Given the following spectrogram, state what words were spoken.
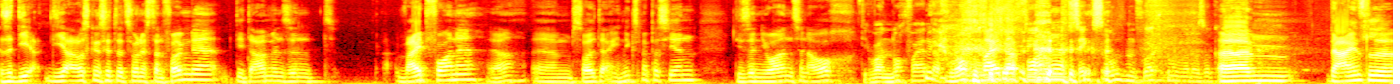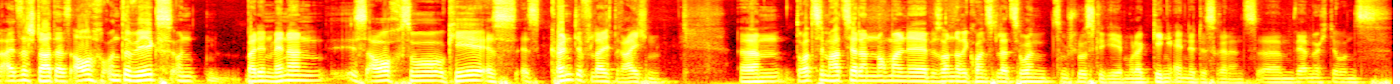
also die, die Ausgangssituation ist dann folgende: Die Damen sind weit vorne, ja, ähm, sollte eigentlich nichts mehr passieren. Die Senioren sind auch. Die waren noch weiter vorne. noch weiter vorne. Sechs Runden Vorsprung oder so. Ähm, der Einzel Einzelstarter ist auch unterwegs und bei den Männern ist auch so, okay, es, es könnte vielleicht reichen. Ähm, trotzdem hat es ja dann nochmal eine besondere Konstellation zum Schluss gegeben oder gegen Ende des Rennens. Ähm, wer, möchte uns,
